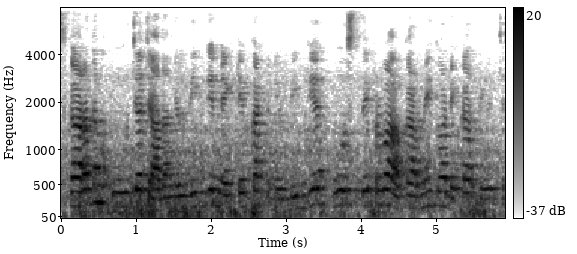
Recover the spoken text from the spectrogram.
ਸਕਾਰਾਤਮਕ ਊਰਜਾ ਜ਼ਿਆਦਾ ਮਿਲਦੀ ਹੁੰਦੀ ਹੈ 네ਗੇਟਿਵ ਘੱਟ ਮਿਲਦੀ ਹੁੰਦੀ ਹੈ, ਉਸ ਤੇ ਪ੍ਰਭਾਵ ਕਰਨੇ ਤੁਹਾਡੇ ਘਰ ਦੇ ਵਿੱਚ,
